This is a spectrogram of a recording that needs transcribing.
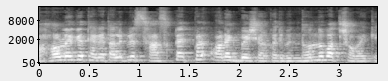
ভালো লেগে থাকে, তাহলে প্লিজ সাবস্ক্রাইব করে অনেক বেশি করে দেবেন। ধন্যবাদ সবাইকে।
